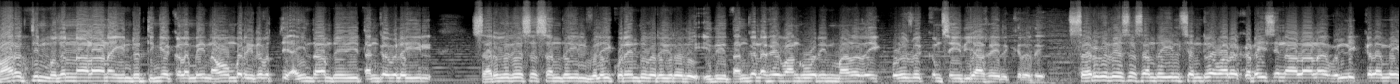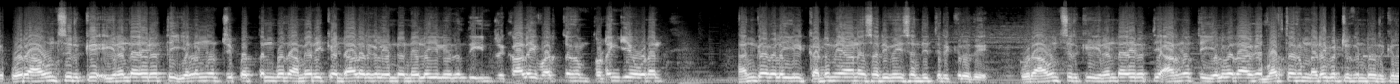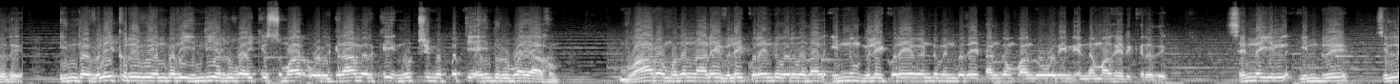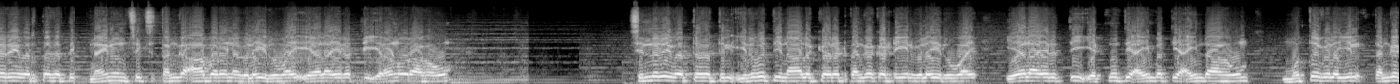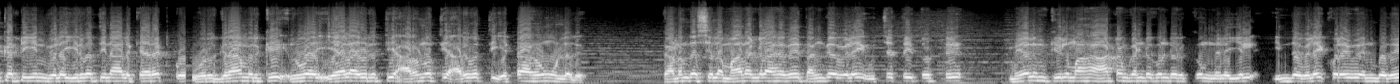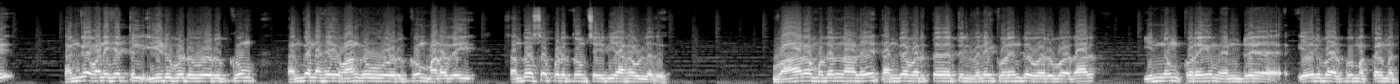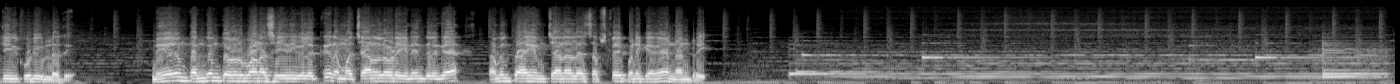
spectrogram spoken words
வாரத்தின் முதல் நாளான இன்று திங்கட்கிழமை நவம்பர் இருபத்தி ஐந்தாம் தேதி தங்க விலையில் சர்வதேச சந்தையில் விலை குறைந்து வருகிறது. இது தங்க நகை வாங்குவோரின் மனதை குளிர்விக்கும் செய்தியாக இருக்கிறது. சர்வதேச சந்தையில் சென்ற வார கடைசி நாளான வெள்ளிக்கிழமை ஒரு அவுன்சிற்கு இரண்டாயிரத்தி எழுநூற்றி பத்தொன்பது அமெரிக்க டாலர்கள் என்ற நிலையில் இருந்து இன்று காலை வர்த்தகம் தொடங்கியவுடன் தங்க விலையில் கடுமையான சரிவை சந்தித்திருக்கிறது. ஒரு அவுன்சிற்கு இரண்டாயிரத்தி அறுநூத்தி எழுபதாக வர்த்தகம் நடைபெற்றுக் கொண்டிருக்கிறது. இந்த விலை குறைவு என்பது இந்திய ரூபாய்க்கு சுமார் ஒரு கிராமிற்கு நூற்றி முப்பத்தி ஐந்து ரூபாய் ஆகும் வாரம் முதல் நாளே விலை குறைந்து வருவதால் இன்னும் விலை குறைய வேண்டும் என்பதே தங்கம் வாங்குவோரின் எண்ணமாக இருக்கிறது. சென்னையில் இன்று சில்லறை வர்த்தகத்தில் நைன் ஒன் சிக்ஸ் தங்க ஆபரண விலை ரூபாய் ஏழாயிரத்தி இருநூறாகவும் சில்லறை வர்த்தகத்தில் இருபத்தி நாலு கேரட் தங்க கட்டியின் விலை ரூபாய் ஏழாயிரத்தி எட்நூத்தி ஐம்பத்தி ஐந்தாகவும் மொத்த விலையில் தங்க கட்டியின் விலை இருபத்தி நாலு கேரட் ஒரு கிராமிற்கு ரூபாய் ஏழாயிரத்தி அறுநூத்தி அறுபத்தி எட்டாகவும் உள்ளது. கடந்த சில மாதங்களாகவே தங்க விலை உச்சத்தை தொட்டு மேலும் கீழுமாக ஆட்டம் கண்டு கொண்டிருக்கும் நிலையில் இந்த விலை குறைவு என்பது தங்க வணிகத்தில் ஈடுபடுவோருக்கும் தங்க நகை வாங்குவோருக்கும் மனதை சந்தோஷப்படுத்தும் செய்தியாக உள்ளது. வார முதல் நாளே தங்க வர்த்தகத்தில் விலை குறைந்து வருவதால் இன்னும் குறையும் என்ற எதிர்பார்ப்பு மக்கள் மத்தியில் கூடியுள்ளது. மேலும் தங்கம் தொடர்பான செய்திகளுக்கு நம்ம சேனலோட இணைந்திருங்க. தமிழ் தாயம் சேனலை சப்ஸ்கிரைப் பண்ணிக்கோங்க. நன்றி.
